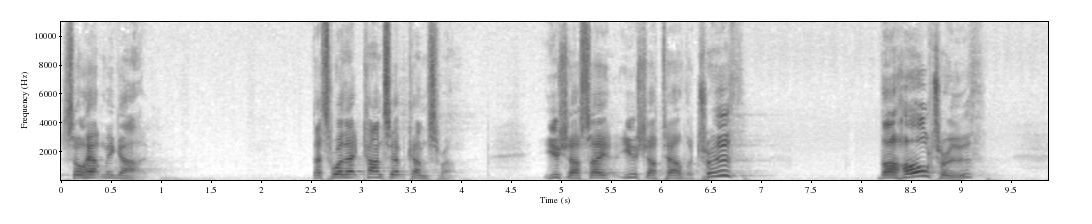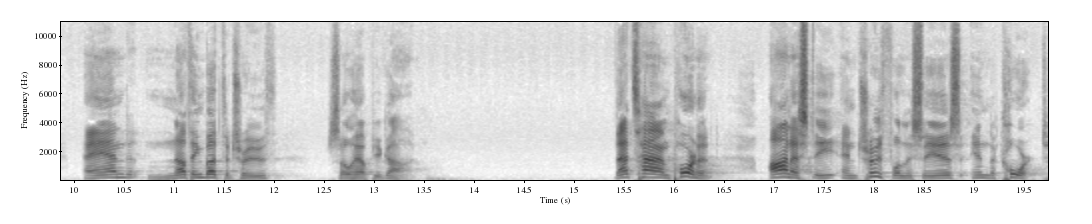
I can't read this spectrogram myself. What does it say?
so help me God. That's where that concept comes from. You shall say, you shall tell the truth, the whole truth, and nothing but the truth, so help you God. That's how important honesty and truthfulness is in the court.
